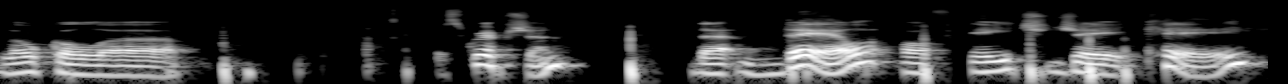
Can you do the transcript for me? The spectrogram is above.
local uh, description that del of hjk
